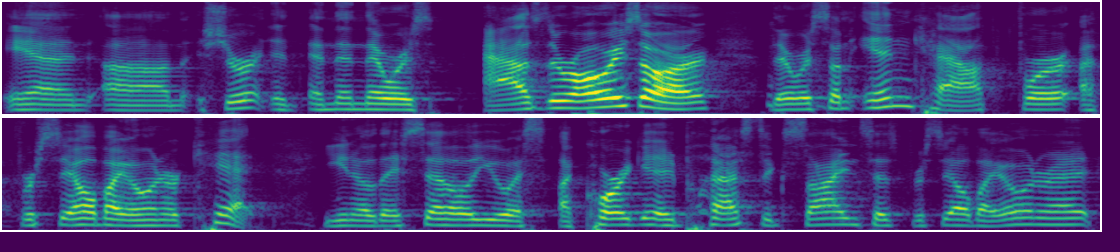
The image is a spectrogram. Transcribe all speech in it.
And um, sure, and, and then there was as there always are, there was some end cap for a for sale by owner kit. You know, they sell you a, a, corrugated plastic sign says for sale by owner on it,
